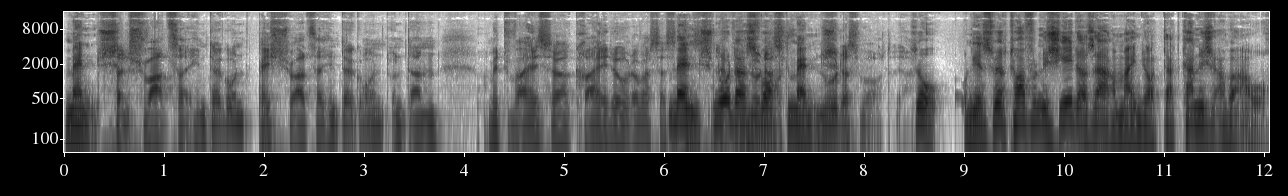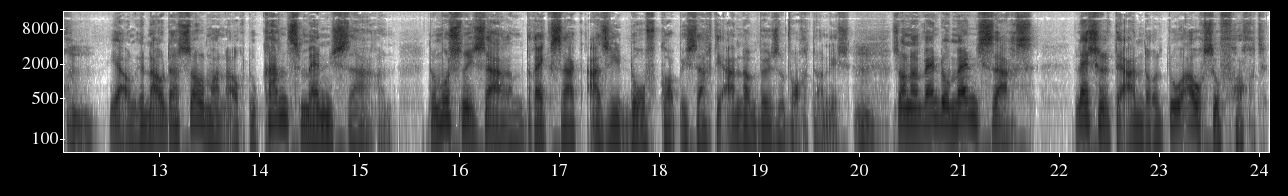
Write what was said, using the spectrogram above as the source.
Mensch. Das ist ein schwarzer Hintergrund, pechschwarzer Hintergrund und dann mit weißer Kreide oder was das Mensch, ist. nur Einfach das Wort Mensch. Nur das Wort, ja. So, und jetzt wird hoffentlich jeder sagen, mein Gott, das kann ich aber auch. Ja, und genau das soll man auch. Du kannst Mensch sagen. Du musst nicht sagen, Drecksack, Assi, Doofkopf, ich sag die anderen bösen Worte nicht. Sondern wenn du Mensch sagst, lächelt der andere, du auch sofort.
